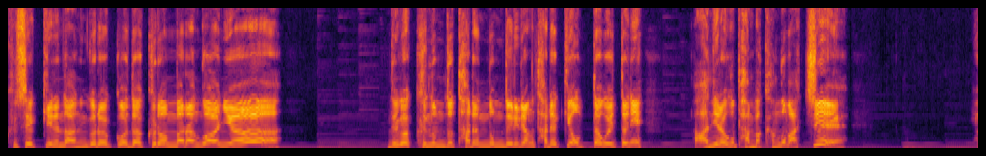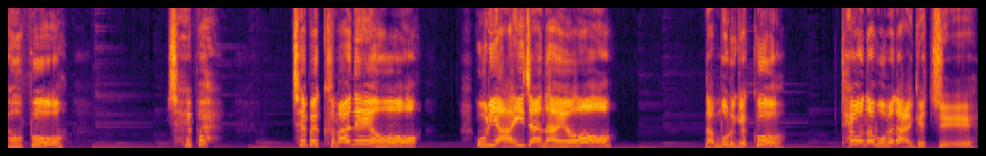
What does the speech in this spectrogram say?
그 새끼는 안 그럴 거다. 그런 말 한 거 아니야. 내가 그 놈도 다른 놈들이랑 다를 게 없다고 했더니 아니라고 반박한 거 맞지? 여보, 제발, 제발 그만해요. 우리 아이잖아요. 난 모르겠고 태어나 보면 알겠지.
